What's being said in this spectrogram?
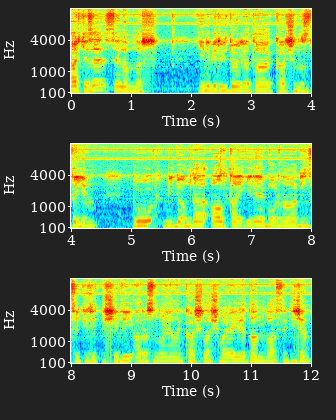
Herkese selamlar. Yeni bir videoyla daha karşınızdayım. Bu videomda Altay ile Bornova 1877 arasında oynanan karşılaşmadan bahsedeceğim.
